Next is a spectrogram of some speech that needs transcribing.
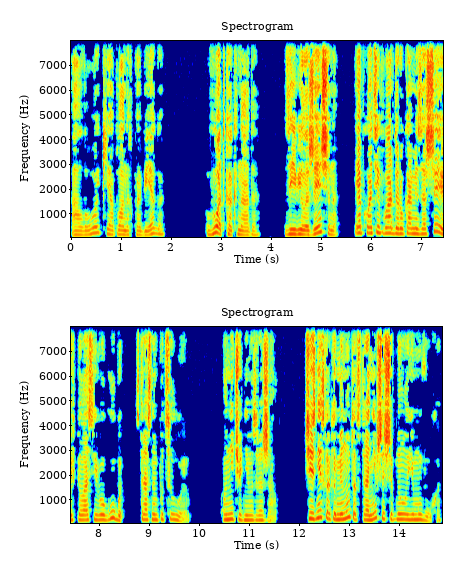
О Локи, о планах побега. «Вот как надо», — заявила женщина и, обхватив Варда руками за шею, впилась в его губы страстным поцелуем. Он ничуть не возражал. Через несколько минут, отстранившись, шепнула ему в ухо.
